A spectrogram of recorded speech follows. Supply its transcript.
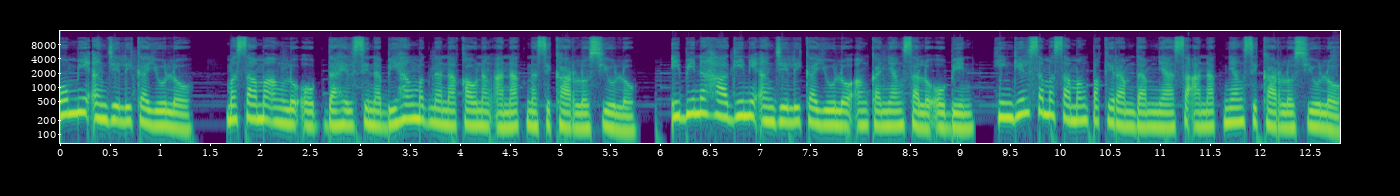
Mommy Angelica Yulo, masama ang loob dahil sinabihang magnanakaw ng anak na si Carlos Yulo. Ibinahagi ni Angelica Yulo ang kanyang saloobin hinggil sa masamang pakiramdam niya sa anak niyang si Carlos Yulo,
